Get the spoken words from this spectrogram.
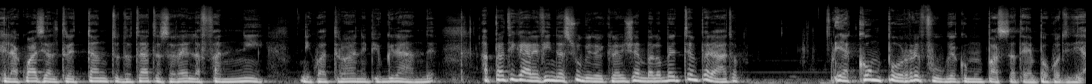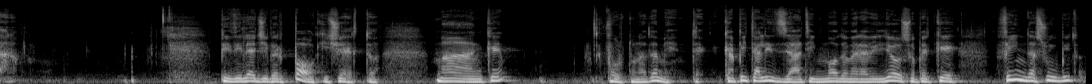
e la quasi altrettanto dotata sorella Fanny, di quattro anni più grande, a praticare fin da subito il clavicembalo ben temperato e a comporre fughe come un passatempo quotidiano. Privilegi per pochi, certo, ma anche, fortunatamente, capitalizzati in modo meraviglioso perché fin da subito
